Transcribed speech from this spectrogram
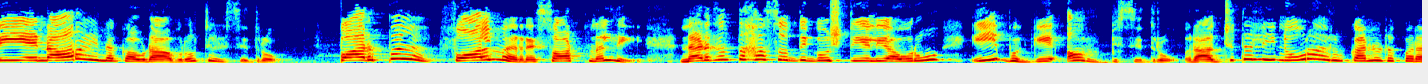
ಎ. ನಾರಾಯಣಗೌಡ ಅವರು ತಿಳಿಸಿದರು. ಪರ್ಪಲ್ ಫಾಲ್ಮರ್ ರೆಸಾರ್ಟ್ನಲ್ಲಿ ನಡೆದಂತಹ ಸುದ್ದಿಗೋಷ್ಠಿಯಲ್ಲಿ ಅವರು ಈ ಬಗ್ಗೆ ಆರೋಪಿಸಿದರು. ರಾಜ್ಯದಲ್ಲಿ ನೂರಾರು ಕನ್ನಡ ಪರ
